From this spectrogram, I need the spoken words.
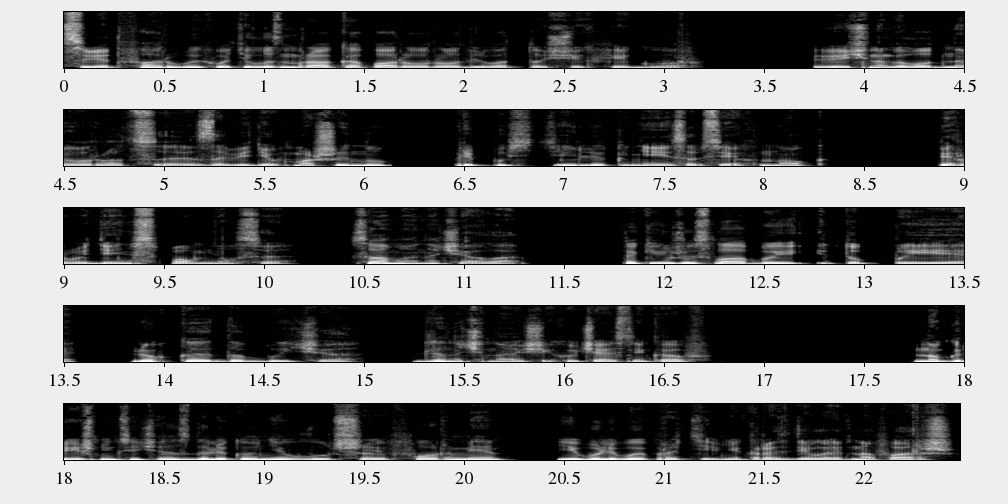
Свет фар выхватил из мрака пару уродливо тощих фигур. Вечно голодные уродцы, завидев машину, припустили к ней со всех ног. Первый день вспомнился. Самое начало. Такие же слабые и тупые, легкая добыча для начинающих участников. Но грешник сейчас далеко не в лучшей форме, его любой противник разделает на фарш.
